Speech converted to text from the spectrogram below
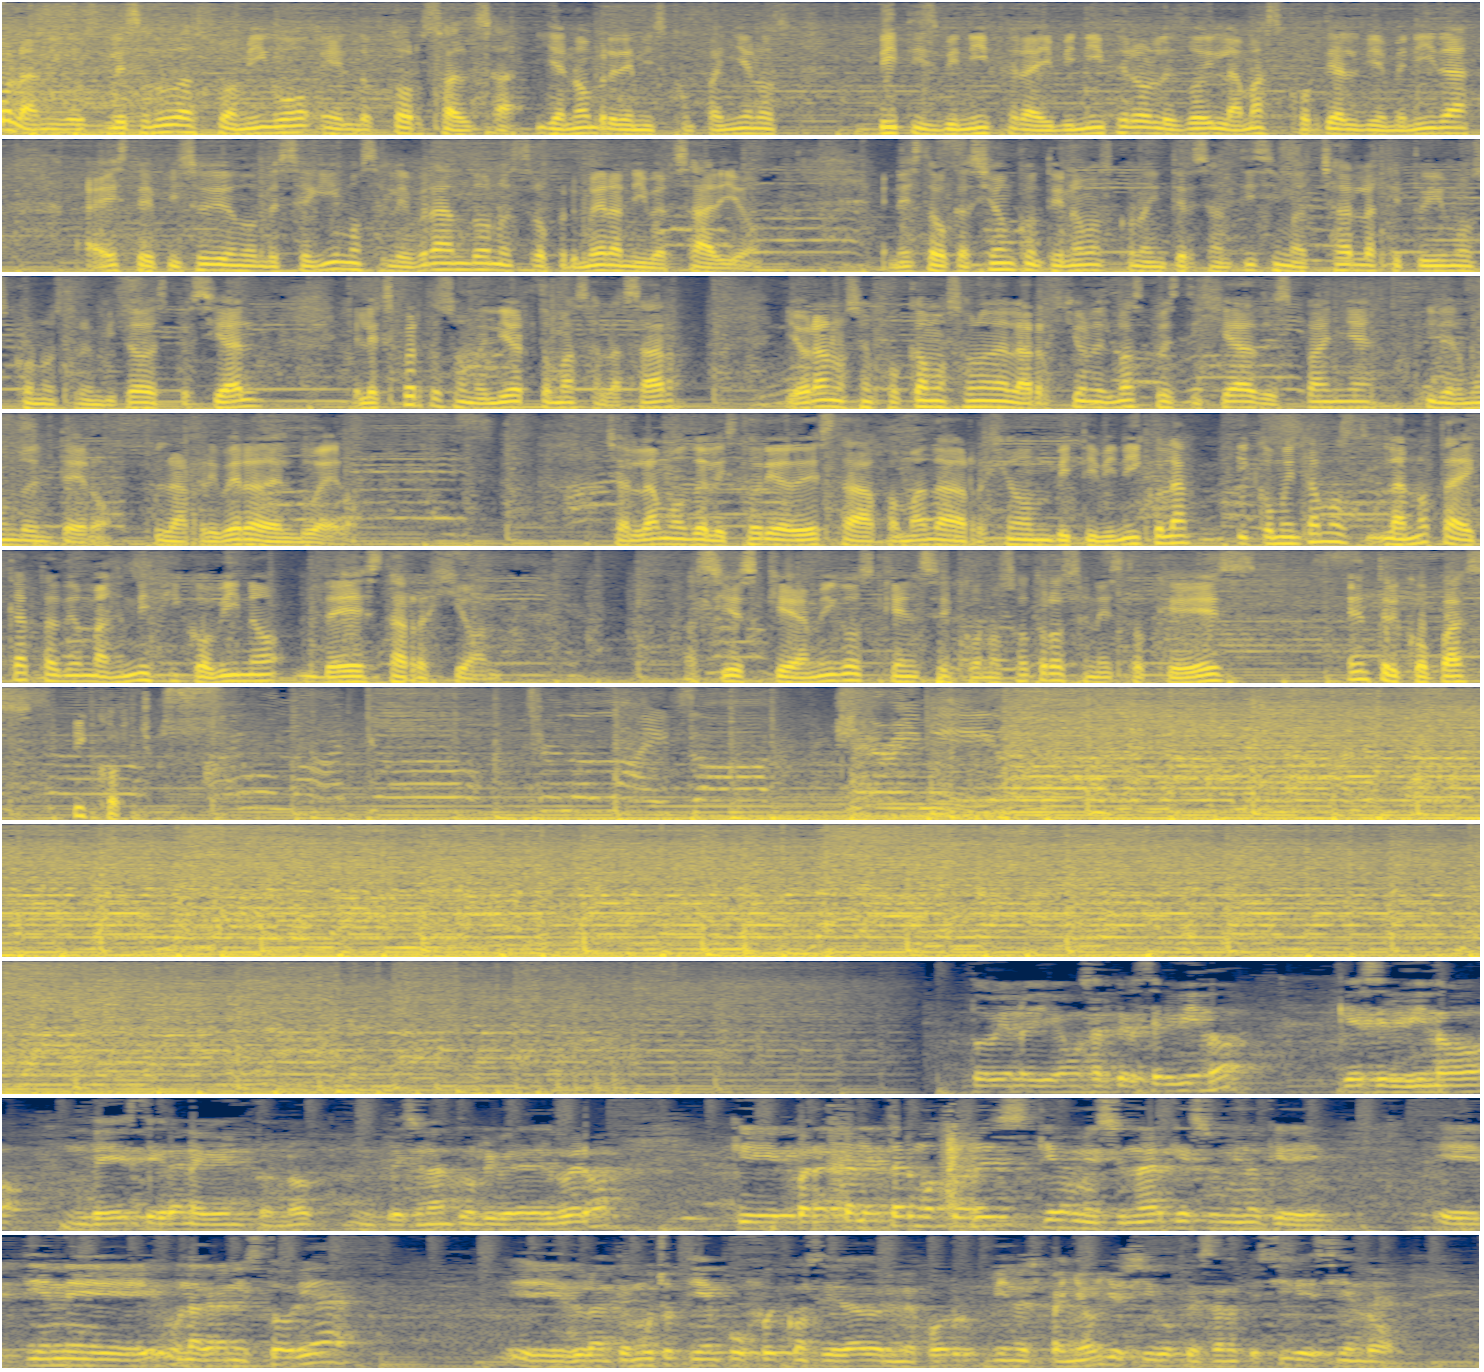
Hola amigos, les saluda su amigo el Dr. Salsa y a nombre de mis compañeros Vitis Vinífera y Vinífero les doy la más cordial bienvenida a este episodio en donde seguimos celebrando nuestro primer aniversario. En esta ocasión continuamos con la interesantísima charla que tuvimos con nuestro invitado especial, el experto sommelier Tomás Salazar, y ahora nos enfocamos a una de las regiones más prestigiadas de España y del mundo entero, la Ribera del Duero charlamos de la historia de esta afamada región vitivinícola y comentamos la nota de cata de un magnífico vino de esta región. Así es que amigos, quédense con nosotros en esto que es Entre Copas y Corchos. Al tercer vino, que es el vino de este gran evento, ¿no? Impresionante, un Ribera del Duero, que para calentar motores quiero mencionar que es un vino que eh, tiene una gran historia. Eh, durante mucho tiempo fue considerado el mejor vino español, yo sigo pensando que sigue siendo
